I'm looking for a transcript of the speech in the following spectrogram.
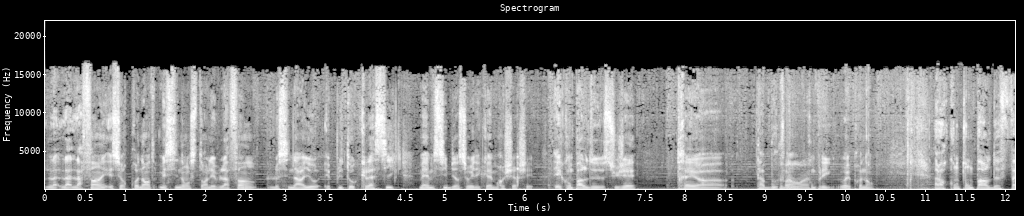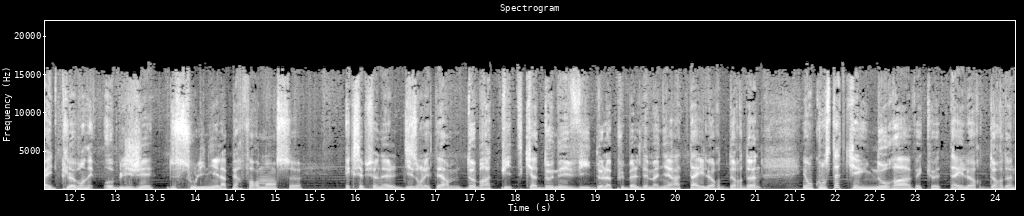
la, la, la fin est surprenante, mais sinon, si t'enlèves la fin, le scénario est plutôt classique, même si, bien sûr, il est quand même recherché. Et qu'on parle de sujets très euh, tabous, Prenant, enfin, ouais. compli- ouais, prenant. Alors quand on parle de Fight Club, on est obligé de souligner la performance euh, exceptionnelle, disons les termes, de Brad Pitt qui a donné vie de la plus belle des manières à Tyler Durden. Et on constate qu'il y a une aura avec euh, Tyler Durden.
